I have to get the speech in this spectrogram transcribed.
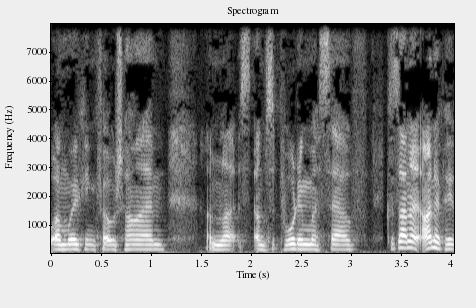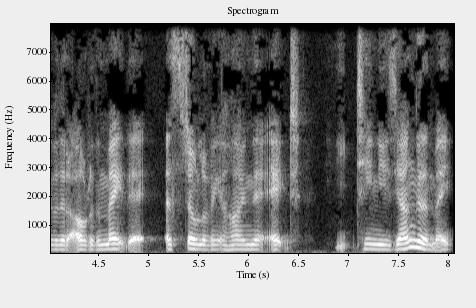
I'm working full time. I'm like I'm supporting myself because I know I know people that are older than me that are still living at home that act ten years younger than me.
